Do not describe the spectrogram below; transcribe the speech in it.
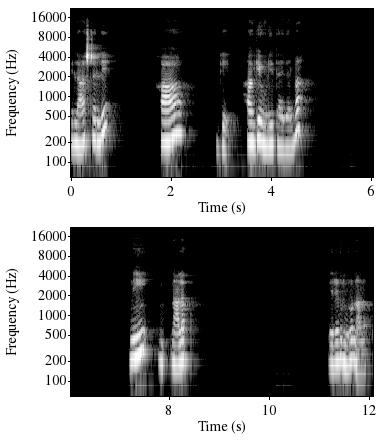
ಈ ಲಾಸ್ಟಲ್ಲಿ ಹಾಗೆ ಹಾಗೆ ಉಳಿತಾ ಇದೆ ಅಲ್ವಾ? ನೀ ನಾಲ್ಕು. ಎರಡು, ಮೂರು, ನಾಲ್ಕು.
